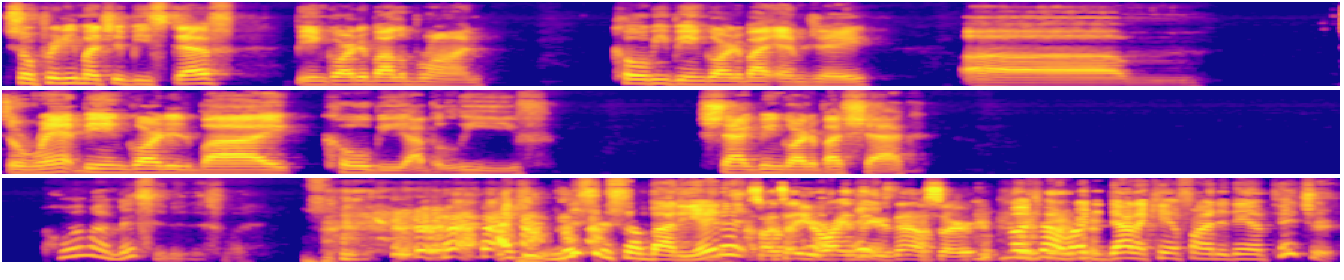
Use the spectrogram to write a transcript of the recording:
So pretty much it'd be Steph being guarded by LeBron, Kobe being guarded by MJ, um, Durant being guarded by Kobe, I believe, Shaq being guarded by Shaq. Who am I missing in this one? I keep missing somebody, ain't it? So I tell you to write things down, sir. No, it's not. Write it down. I can't find a damn picture.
